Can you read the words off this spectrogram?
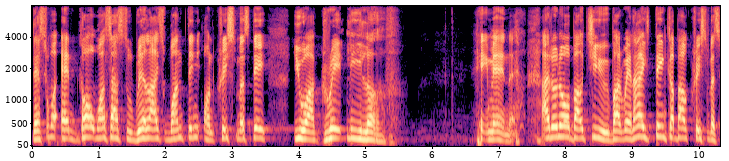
That's what, and God wants us to realize one thing on Christmas Day you are greatly loved. Amen. I don't know about you, but when I think about Christmas,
